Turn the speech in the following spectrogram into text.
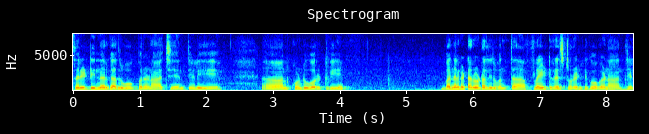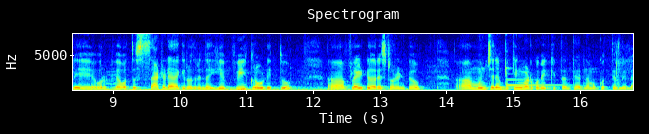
ಸರಿ ಡಿನ್ನರ್ಗಾದರೂ ಹೋಗಿ ಬರೋಣ ಆಚೆ ಅಂತೇಳಿ ಆ, ಅಂದ್ಕೊಂಡು ಹೊರಟ್ವಿ. ಬನ್ನರ್ಘಟ್ಟ ರೋಡಲ್ಲಿರುವಂಥ ಫ್ಲೈಟ್ ರೆಸ್ಟೋರೆಂಟ್ಗೆ ಹೋಗೋಣ ಅಂತೇಳಿ ಹೊರಟ್ವಿ. ಅವತ್ತು ಸ್ಯಾಟರ್ಡೆ ಆಗಿರೋದ್ರಿಂದ ಹೆವಿ ಕ್ರೌಡ್ ಇತ್ತು ಫ್ಲೈಟ್ ರೆಸ್ಟೋರೆಂಟು. ಮುಂಚೆನೇ ಬುಕ್ಕಿಂಗ್ ಮಾಡ್ಕೋಬೇಕಿತ್ತಂತೆ, ಅದು ನಮಗೆ ಗೊತ್ತಿರಲಿಲ್ಲ.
